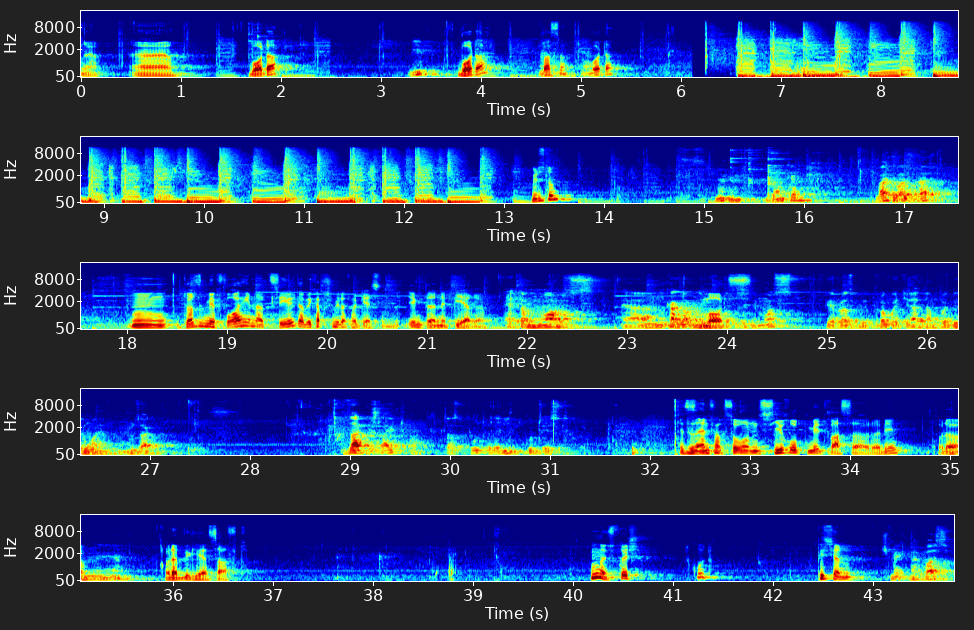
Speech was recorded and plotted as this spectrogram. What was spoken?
Ja. Ja. Äh, Woda. Wie? Woda? Wasser? Woda? Willst du? Danke. Weißt du, was ist das? Mm, Du hast es mir vorhin erzählt, aber ich habe schon wieder vergessen. Irgendeine Beere. Это морс. Э, Никогда не Морс. пробовали морс. Первый раз будет пробовать, я дам подумаю. Und sag, sag Bescheid, ob das gut oder nicht gut ist. Ist es einfach so ein Sirup mit Wasser, oder wie? Oder, Nee. oder wirklich ein Saft? Hm, ist frisch. Ist gut. Bisschen Schmeckt nach was?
